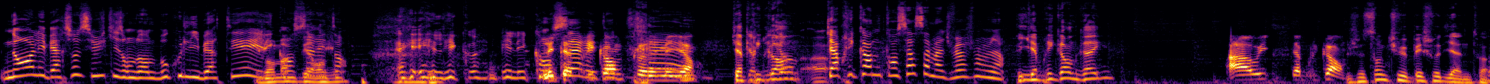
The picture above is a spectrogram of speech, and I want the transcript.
Non, les versos, c'est juste qu'ils ont besoin de beaucoup de liberté et les cancers étant... et, les, et les Les cancers étant les très... meilleurs. Capricorne? Ah, Capricorne, cancer, ça match vachement bien. T'es Capricorne, Greg? Ah oui, Capricorne. Je sens que tu veux pécho Diane, toi.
